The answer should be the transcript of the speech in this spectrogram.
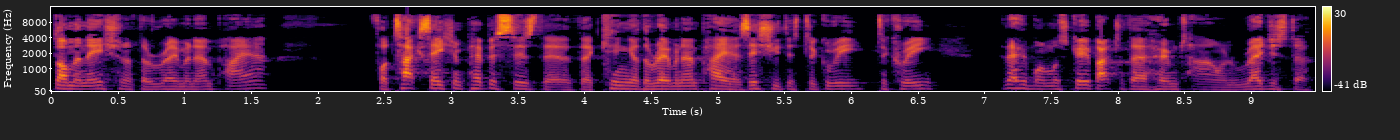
domination of the Roman Empire. For taxation purposes, the, the king of the Roman Empire has issued this decree, decree that everyone must go back to their hometown and register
